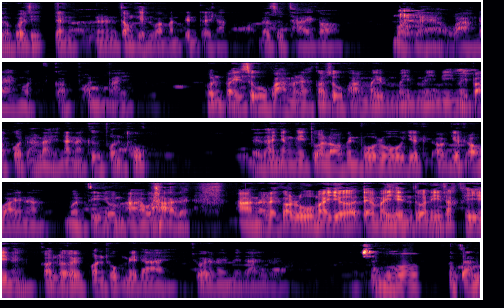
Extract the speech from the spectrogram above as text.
อเพราะฉะนั้นต้องเห็นว่ามันเป็นไตรลักษณ์แล้วสุดท้ายก็หมดแล้ววางได้หมดก็พ้นไป พ้นไปสู่ความอะไร ก็สู่ความไม่ไม่ไม่มีไม่ปรากฏอะไรนั่นนะคือพ้นทุกข์ แต่ถ้ายังมีตัวเราเป็นผู้รู้ยึดเอายึดเอาไว้นะเหมือนที่โยมอาว่าเลย อ่านอะไรก็รู้มาเยอะ แต่ไม่เห็นตัวนี้สักทีหนึ่งก็เลยพ้นทุกข์ไม่ได้ ช่วยอะไรไม่ได้เลยใช่ครับอาจารย์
